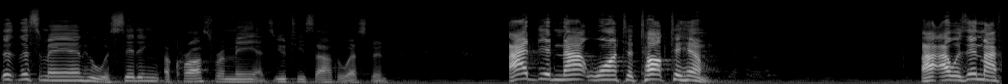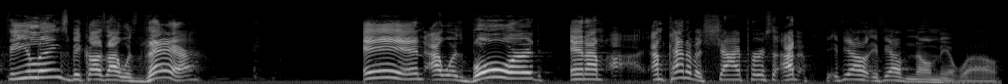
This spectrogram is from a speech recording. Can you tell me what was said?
This, this man who was sitting across from me at UT Southwestern, I did not want to talk to him. I, I was in my feelings because I was there, and I was bored, and I'm, I'm kind of a shy person. I, if, y'all, if y'all have known me a while,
